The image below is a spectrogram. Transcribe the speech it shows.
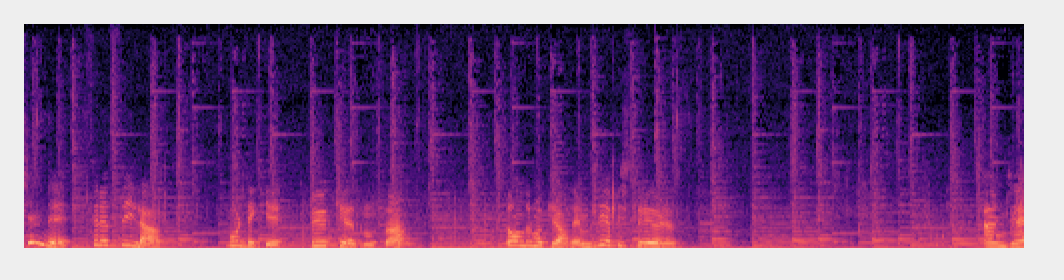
Şimdi sırasıyla buradaki büyük kağıdımıza dondurma külahlarımızı yapıştırıyoruz. Önce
